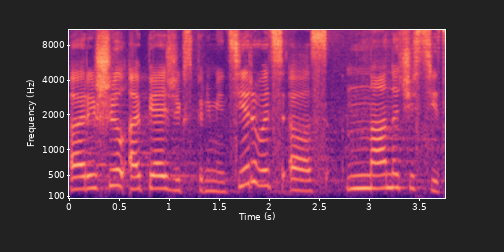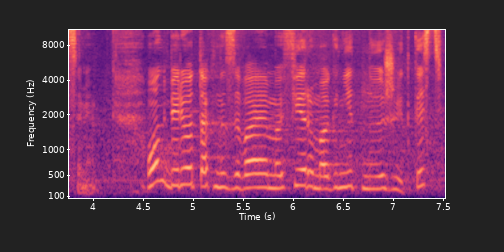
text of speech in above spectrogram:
э, решил опять же экспериментировать э, с наночастицами. Он берет так называемую ферромагнитную жидкость,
